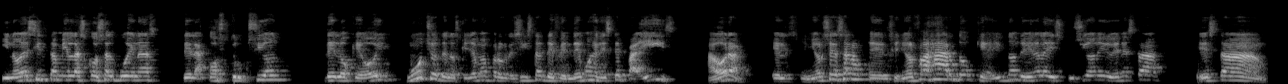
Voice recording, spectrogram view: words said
y no decir también las cosas buenas de la construcción de lo que hoy muchos de los que llaman progresistas defendemos en este país. Ahora, el señor César, el señor Fajardo, que ahí es donde viene la discusión y viene esta, esta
